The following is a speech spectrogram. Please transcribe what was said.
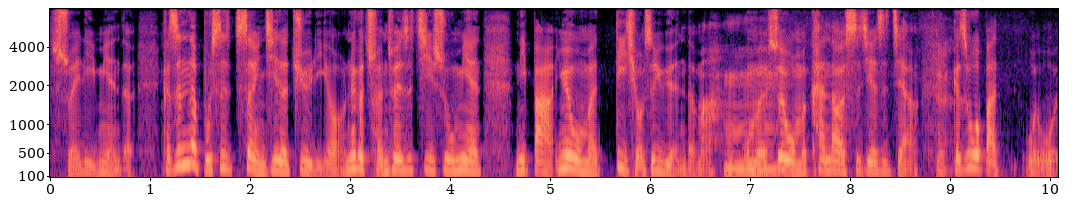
水里面的。可是那不是摄影机的距离哦，那个纯粹是技术面。你把，因为我们地球是圆的嘛，嗯，我们，所以我们看到的世界是这样。对，可是我把。我我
